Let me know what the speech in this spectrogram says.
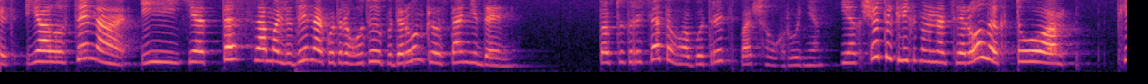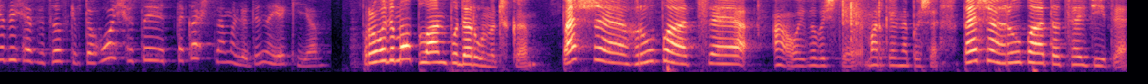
Привіт, я Ловтина і я та сама людина, яка готує подарунки останній день. Тобто 30 або 31 грудня. Якщо ти клікнув на цей ролик, то 50% того, що ти така ж сама людина, як і я. Проведемо план подаруночки. Перша група це. А, ой, вибачте, маркер не пише. Перша група то це діти,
